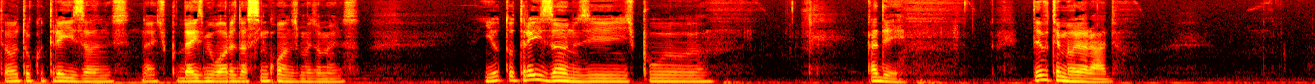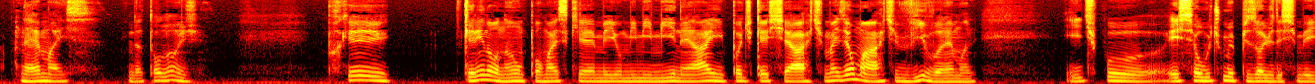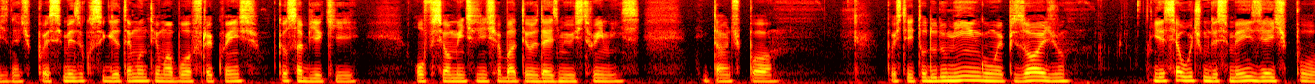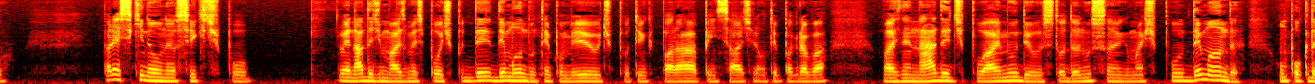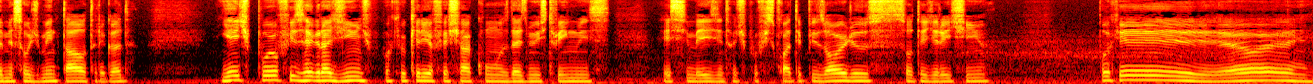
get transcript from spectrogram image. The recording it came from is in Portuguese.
Então eu tô com 3 anos, né? Tipo, 10 mil horas dá 5 anos, mais ou menos. E eu tô 3 anos e, tipo... Cadê? Devo ter melhorado. Né, mas ainda tô longe. Porque, querendo ou não, por mais que é meio mimimi, né? Ai, podcast é arte, mas é uma arte viva, né, mano? E, tipo, esse é o último episódio desse mês, né? Tipo, esse mês eu consegui até manter uma boa frequência porque eu sabia que oficialmente a gente ia bater os 10 mil streamings. Então, tipo, ó, postei todo domingo um episódio. E esse é o último desse mês. E aí, tipo, parece que não, né? Eu sei que, tipo, não é nada demais, mas, pô, tipo, de demanda um tempo meu. Tipo, eu tenho que parar, pensar, tirar um tempo pra gravar. Mas não é nada, tipo, ai meu Deus, tô dando sangue. Mas, tipo, demanda um pouco da minha saúde mental, tá ligado? E aí, tipo, eu fiz regradinho, tipo, porque eu queria fechar com os 10 mil streamings esse mês, então tipo, eu fiz quatro episódios, soltei direitinho. Porque eu...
